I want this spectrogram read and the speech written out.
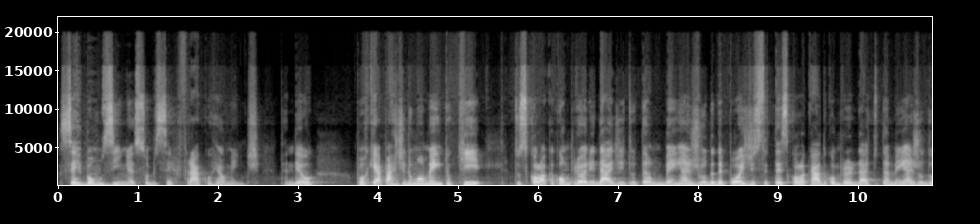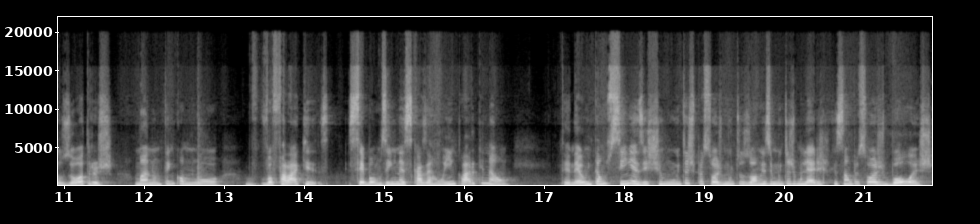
ser bonzinho, é sobre ser fraco realmente, entendeu? Porque a partir do momento que tu se coloca como prioridade e tu também ajuda, depois de ter se colocado como prioridade, tu também ajuda os outros, mano, não tem como. Vou falar que ser bonzinho nesse caso é ruim? Claro que não. Entendeu? Então, sim, existem muitas pessoas, muitos homens e muitas mulheres que são pessoas boas,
